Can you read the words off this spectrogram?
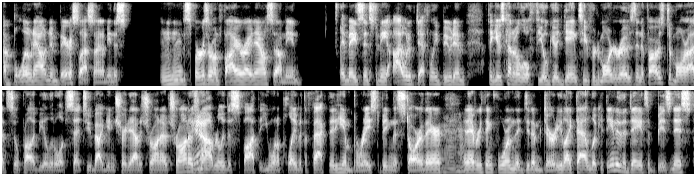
I'm blown out and embarrassed last night. I mean, this mhm, the Spurs are on fire right now, so I mean, it made sense to me. I would have definitely booed him. I think it was kind of a little feel good game too for DeMar DeRozan. If I was DeMar, I'd still probably be a little upset too about getting traded out of Toronto. Toronto's Yeah. not really the spot that you want to play, but the fact that he embraced being the star there Mhm. and everything for him, they did him dirty like that. Look, at the end of the day, it's a business.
